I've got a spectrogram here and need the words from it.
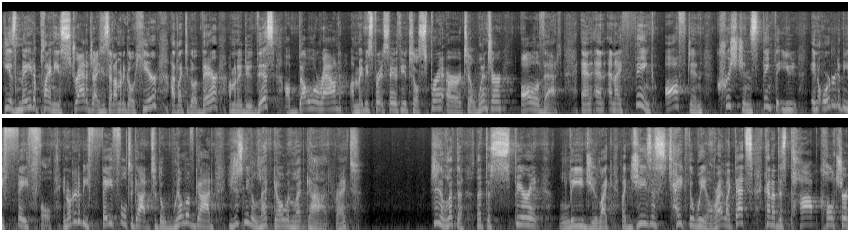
He has made a plan. He has strategized. He said, I'm going to go here. I'd like to go there. I'm going to do this. I'll double around. I'll maybe stay with you till spring or till winter, all of that. And, and, and I think often Christians think that you, in order to be faithful, in order to be faithful to God, to the will of God, you just need to let go and let God, right? You need to let the, let the Spirit lead you. Like, like Jesus, take the wheel, right? Like that's kind of this pop culture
